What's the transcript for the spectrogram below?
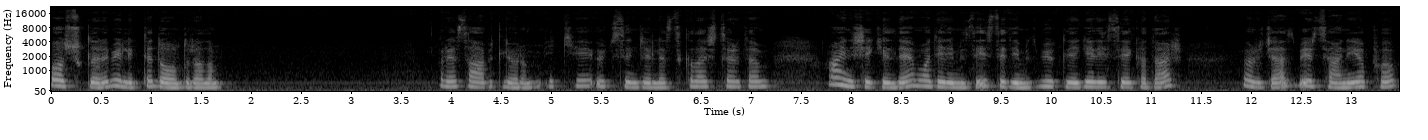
boşlukları birlikte dolduralım. Buraya sabitliyorum. 2 3 zincirle sıkılaştırdım. Aynı şekilde modelimizi istediğimiz büyüklüğe gelesiye kadar öreceğiz. Bir tane yapıp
